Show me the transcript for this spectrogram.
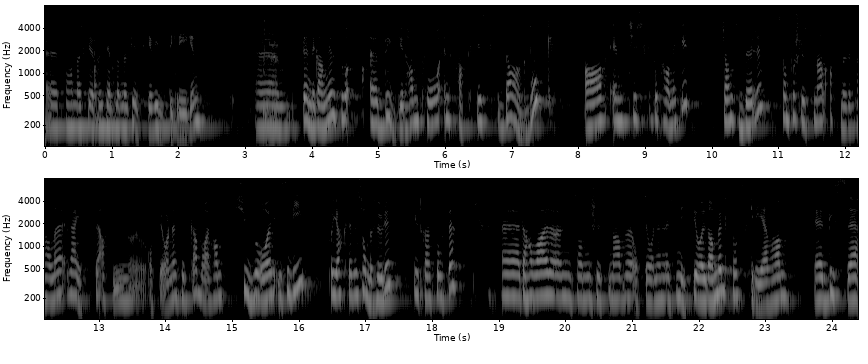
eh, for han har skrevet f.eks. om den finske vinterkrigen. Um, denne gangen så eh, bygger han på en faktisk dagbok av en tysk botaniker. Frans Dørres, som på slutten av 1800-tallet reiste 1880-årene cirka, var han 20 år i Sibir på jakt etter sommerfugler i utgangspunktet. Eh, Da han var sånn slutten av 80-årene, nesten 90 år gammel, så skrev han eh, disse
